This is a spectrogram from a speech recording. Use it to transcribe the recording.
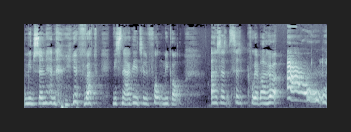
Min søn, han, var, vi snakkede i telefon i går, og så, så kunne jeg bare høre, Au!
